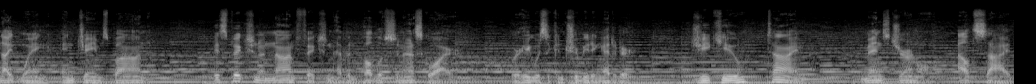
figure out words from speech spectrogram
Nightwing, and James Bond. His fiction and nonfiction have been published in Esquire, where he was a contributing editor, GQ, Time, Men's Journal, Outside,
